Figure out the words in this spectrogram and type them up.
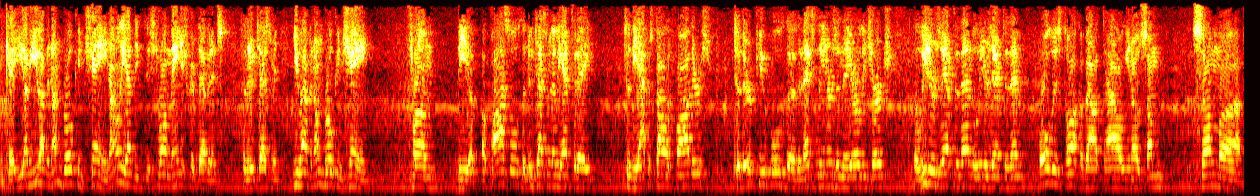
Okay, you, I mean, you have an unbroken chain. Not only have the, the strong manuscript evidence for the New Testament, you have an unbroken chain from the uh, apostles, the New Testament that we have today, to the apostolic fathers, to their pupils, the, the next leaders in the early church, the leaders after them, the leaders after them. All this talk about how you know some some uh,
